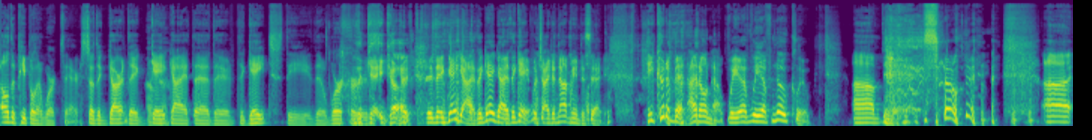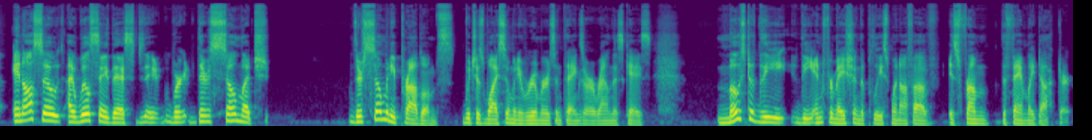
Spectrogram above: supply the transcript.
all the people that worked there. So the guard, the okay. gay guy at the the the gate, the the workers, the gay guy, the, the, gay guy, the gay guy at the gate, which I did not mean to say. He could have been. I don't know. We have we have no clue. Um, so, uh, and also, I will say this: we're, there's so much, there's so many problems, which is why so many rumors and things are around this case. Most of the the information the police went off of is from the family doctor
